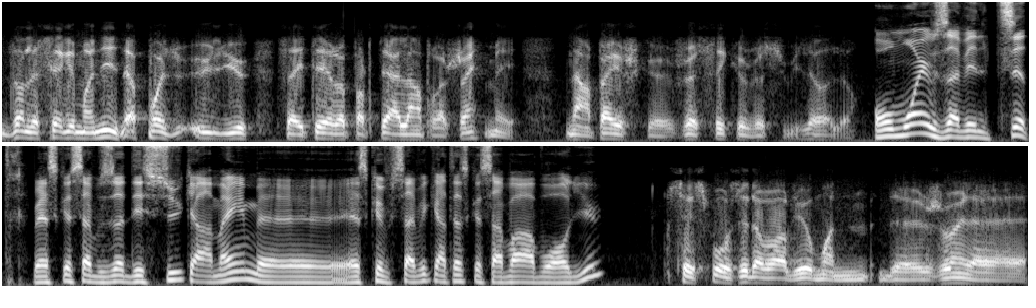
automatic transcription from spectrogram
disons, la cérémonie n'a pas eu lieu. Ça a été reporté à l'an prochain, mais n'empêche que je sais que je suis là, là. Au moins, vous avez le titre. Est-ce que ça vous a déçu quand même? est-ce que vous savez quand est-ce que ça va avoir lieu? C'est supposé d'avoir lieu au mois de, de juin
